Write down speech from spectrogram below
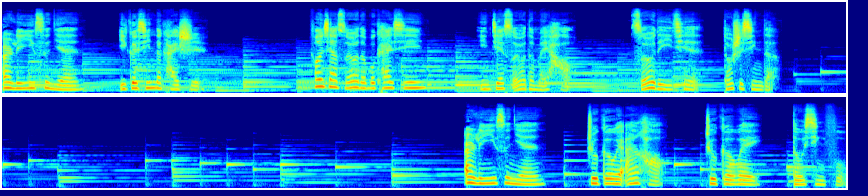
二零一四年，一个新的开始。放下所有的不开心，迎接所有的美好，所有的一切都是新的。二零一四年，祝各位安好。祝各位都幸福。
